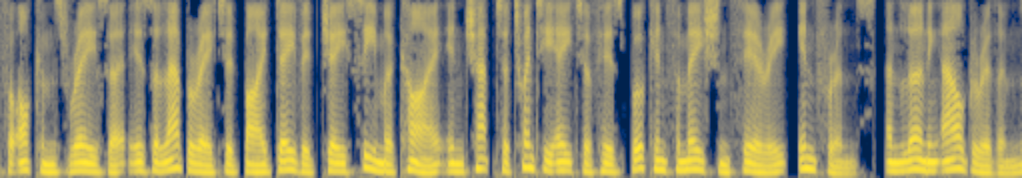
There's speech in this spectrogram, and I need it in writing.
for Occam's razor is elaborated by David J. C. MacKay in Chapter 28 of his book Information Theory, Inference, and Learning Algorithms,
